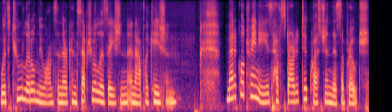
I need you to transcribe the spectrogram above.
with too little nuance in their conceptualization and application. Medical trainees have started to question this approach.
